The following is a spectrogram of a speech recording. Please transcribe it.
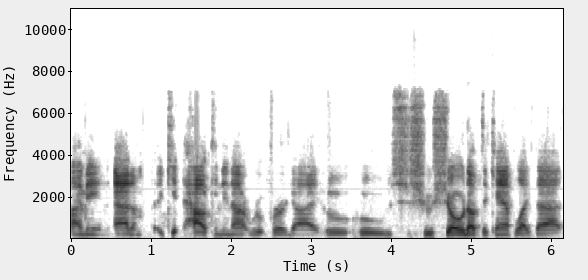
I mean, Adam, how can you not root for a guy who who who showed up to camp like that?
